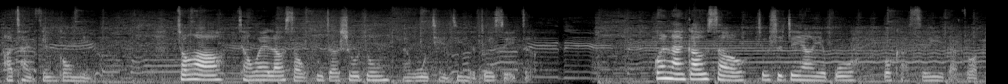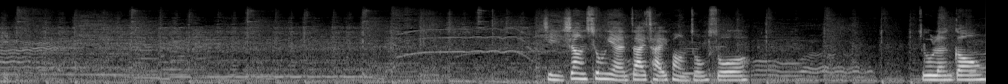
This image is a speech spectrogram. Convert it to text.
和产生共鸣，从而成为了守护着书中人物前进的追随者。《灌篮高手》就是这样一部不可思议的作品。井上雄彦在采访中说：“主人公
